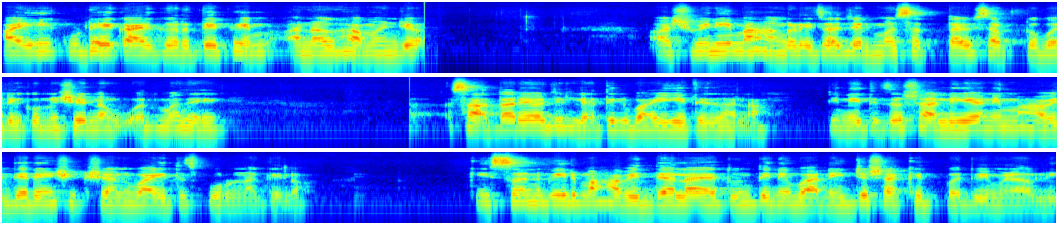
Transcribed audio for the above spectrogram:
आई कुठे काय करते फेम अनघा म्हणजे? अश्विनी महांगडेचा जन्म सत्तावीस ऑक्टोबर एकोणीसशे नव्वदमध्ये सातारा जिल्ह्यातील वाई येथे झाला. तिने तिचं शालेय आणि महाविद्यालयीन शिक्षण वाईतच पूर्ण केलं. किसनवीर महाविद्यालयातून तिने वाणिज्य शाखेत पदवी मिळवली.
